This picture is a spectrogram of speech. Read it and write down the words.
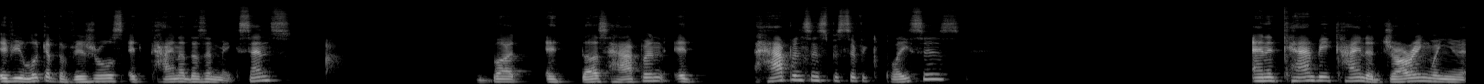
if you look at the visuals, it kind of doesn't make sense. But it does happen. It happens in specific places. And it can be kind of jarring when you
